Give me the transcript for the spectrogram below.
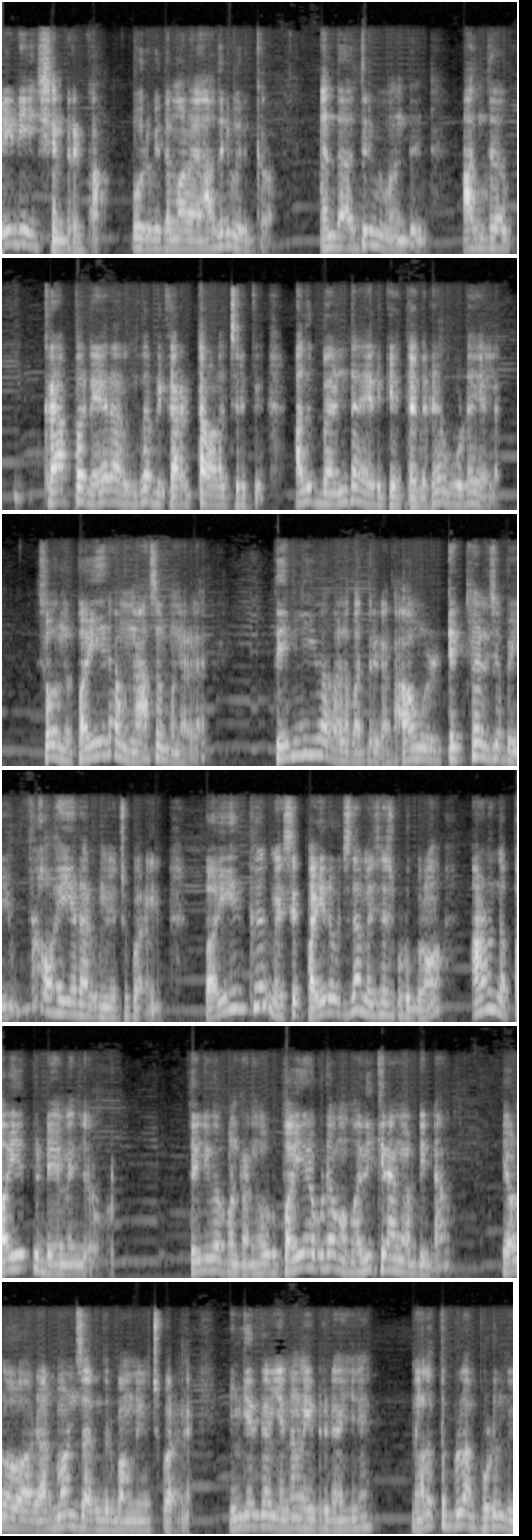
ரேடியேஷன் இருக்கான் ஒரு விதமான அதிர்வு இருக்கா? அந்த அதிர்வு வந்து அந்த கிராப்பை நேராக இருந்தது அப்படி கரெக்டாக வளைச்சிருக்கு அது பெண்டாக இருக்கே தவிர உடையலை. ஸோ அந்த பயிரை அவங்க நாசம் பண்ணலை. தெளிவாக வேலை பார்த்துருக்காங்க. அவங்களோட டெக்னாலஜி இப்போ இவ்வளோ ஹையராக இருக்குன்னு வச்சு பாருங்க. பயிருக்கு மெசேஜ் பயிரை வச்சு தான் மெசேஜ் கொடுக்குறோம். ஆனால் அந்த பயிருக்கு டேமேஜ் ஆகும் தெளிவாக பண்ணுறாங்க ஒரு பயிரை கூட அவங்க மதிக்கிறாங்க அப்படின்னா எவ்வளோ அட்வான்ஸாக இருந்திருப்பாங்கன்னு வச்சு பாருங்க. இங்கே இருக்கவங்க என்ன பண்ணிட்டு இருக்காங்க? நிலத்து ஃபுல்லாக பிடுங்கு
